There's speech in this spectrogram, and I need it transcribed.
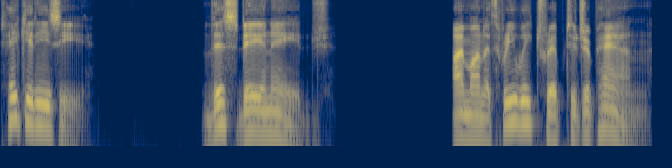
Take it easy. This day and age. I'm on a three week trip to Japan.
